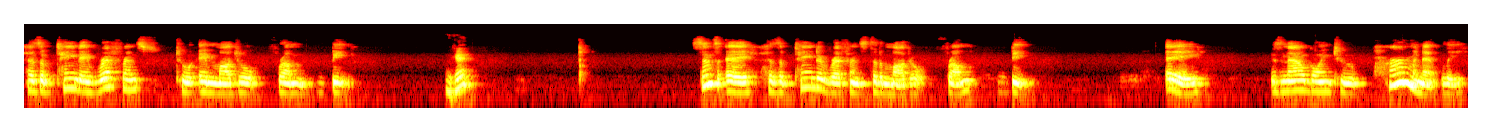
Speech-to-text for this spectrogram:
has obtained a reference to a module from B. Okay? Since A has obtained a reference to the module from B, A is now going to permanently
